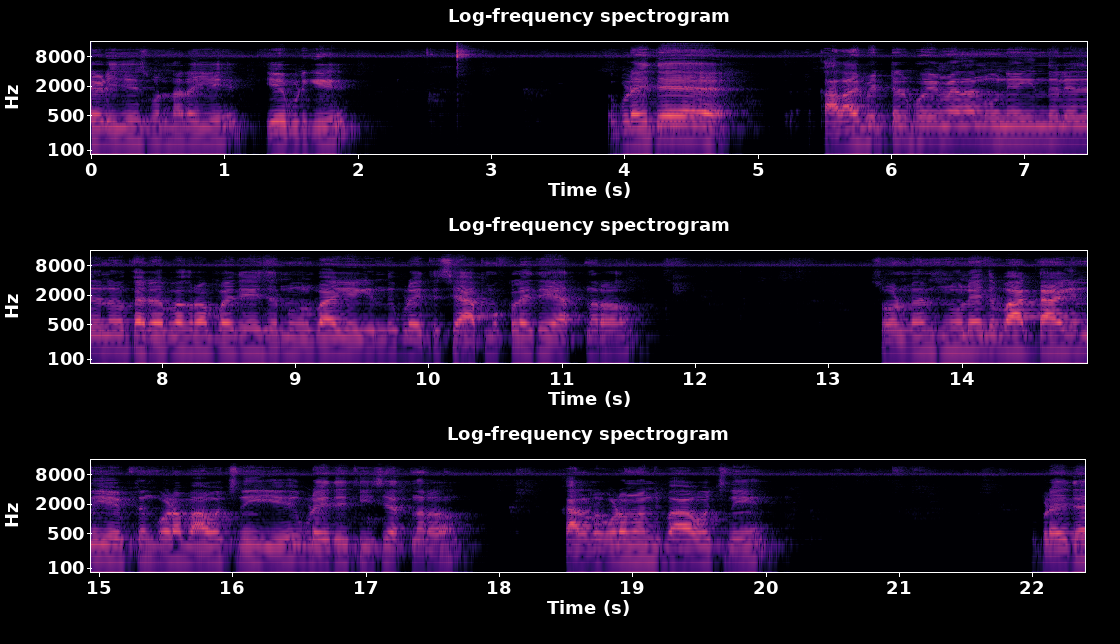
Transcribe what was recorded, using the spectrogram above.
రెడీ చేసుకుంటున్నారు అవి ఏపుడికి. ఇప్పుడైతే కళాయి పెట్టారు పొయ్యి మీద నూనె ఎగిందో లేదో కరివేపాకు రొబ్బ అయితే వేసారు నూనె బాగా ఎగింది ఇప్పుడైతే చేప ముక్కలు అయితే వేస్తున్నారు. చూడండి ఫ్రెండ్స్ నూనె అయితే బాగా కాగింది ఏపితం కూడా బాగా వచ్చినాయి. ఇప్పుడైతే తీసేస్తున్నారు. కలర్ కూడా మంచి బాగా వచ్చినాయి. ఇప్పుడైతే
